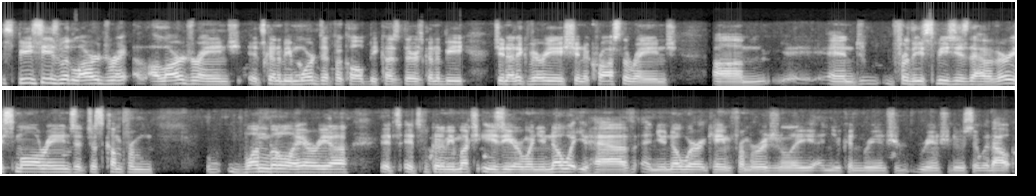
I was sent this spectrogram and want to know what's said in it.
species with large a large range it's going to be more difficult because there's going to be genetic variation across the range. Um, and for these species that have a very small range that just come from one little area it's it's going to be much easier when you know what you have and you know where it came from originally and you can reintro- reintroduce it without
